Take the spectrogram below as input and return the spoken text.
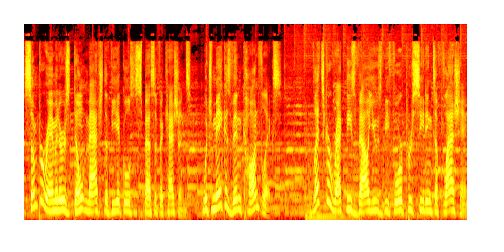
Some parameters don't match the vehicle's specifications, which make us VIN conflicts. Let's correct these values before proceeding to flashing.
